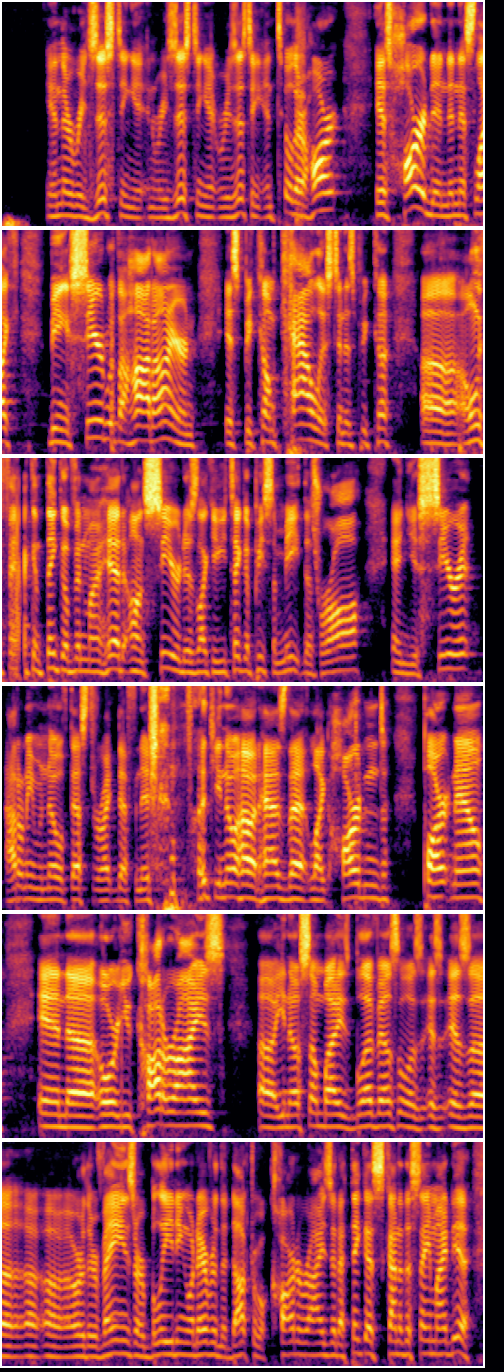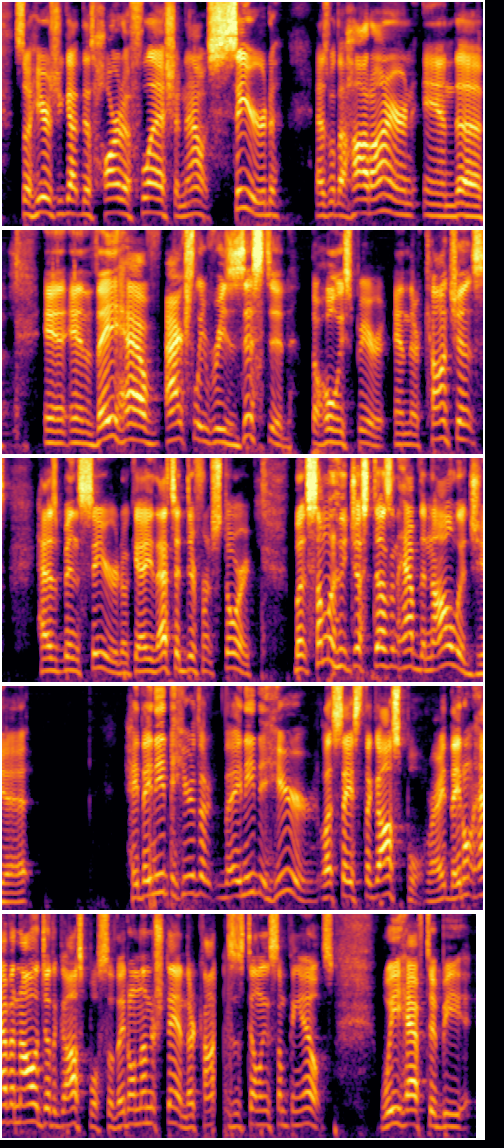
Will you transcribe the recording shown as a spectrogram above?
and they're resisting it and resisting it and resisting it until their heart is hardened and it's like being seared with a hot iron. It's become calloused and it's become, uh, only thing I can think of in my head on seared is like if you take a piece of meat that's raw and you sear it. I don't even know if that's the right definition, but you know how it has that like hardened part now and, uh, or you cauterize uh, you know, somebody's blood vessel is, is, is uh, uh, or their veins are bleeding, or whatever, the doctor will cauterize it. I think that's kind of the same idea. So here's you got this heart of flesh, and now it's seared as with a hot iron, and, uh, and, and they have actually resisted the Holy Spirit, and their conscience has been seared, okay? That's a different story. But someone who just doesn't have the knowledge yet, hey, they need to hear the, they need to hear, let's say it's the gospel, right? They don't have a knowledge of the gospel, so they don't understand. Their conscience is telling something else. We have to be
